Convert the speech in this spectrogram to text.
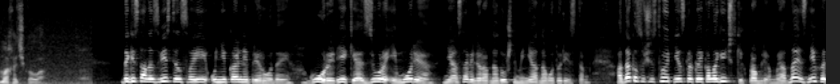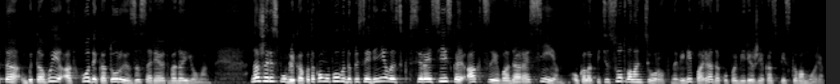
Махачкала. Дагестан известен своей уникальной природой. Горы, реки, озера и море не оставили равнодушными ни одного туриста. Однако существует несколько экологических проблем, и одна из них – это бытовые отходы, которые засоряют водоемы. Наша республика по такому поводу присоединилась к всероссийской акции «Вода России». Около 500 волонтеров навели порядок у побережья Каспийского моря.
